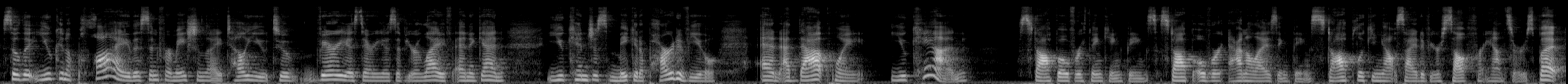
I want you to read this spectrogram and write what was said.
so that you can apply this information that I tell you to various areas of your life. And again, you can just make it a part of you. And at that point, you can stop overthinking things, stop over analyzing things, stop looking outside of yourself for answers. But,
